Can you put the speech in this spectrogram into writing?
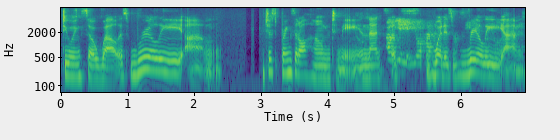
doing so well is really um, just brings it all home to me. And that's, that's what is really um,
